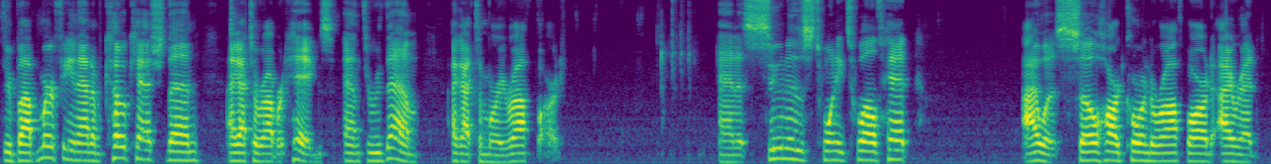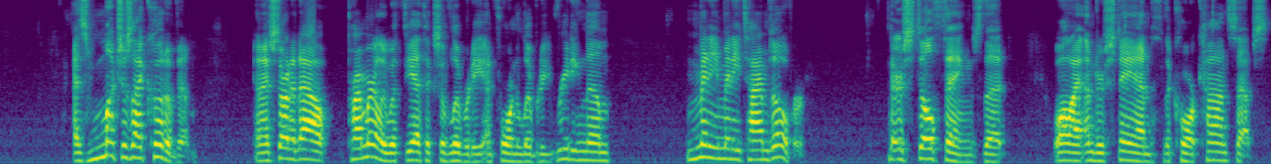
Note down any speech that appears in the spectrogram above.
Through Bob Murphy and Adam Kokesh, then I got to Robert Higgs, and through them, I got to Murray Rothbard. And as soon as 2012 hit, I was so hardcore into Rothbard, I read as much as I could of him. And I started out primarily with The Ethics of Liberty and For a New Liberty, reading them many, many times over. There's still things that, while I understand the core concepts,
